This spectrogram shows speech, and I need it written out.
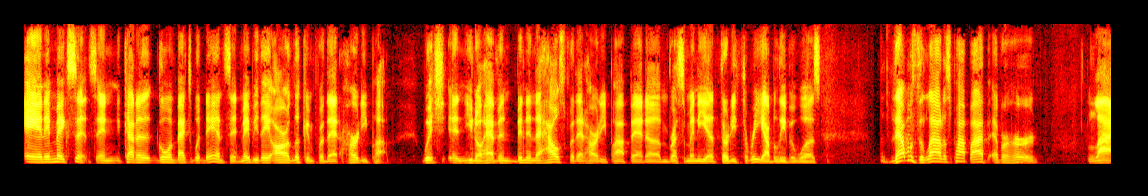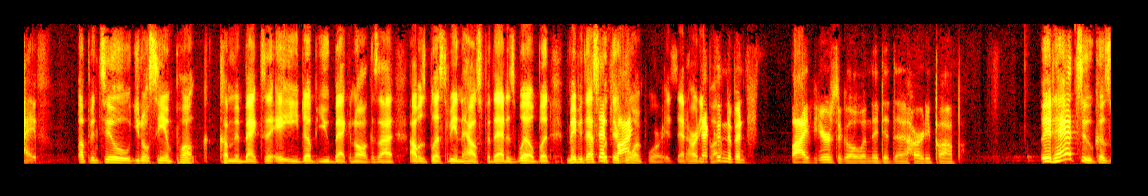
And it makes sense. And kind of going back to what Dan said, maybe they are looking for that Hardy pop which and you know having been in the house for that Hardy pop at um, WrestleMania 33, I believe it was. That was the loudest pop I've ever heard live up until you know CM Punk coming back to AEW back in August. I I was blessed to be in the house for that as well. But maybe that's That what they're five- going for is that Hardy pop That pop. couldn't have been five years ago when they did that Hardy pop. It had to because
